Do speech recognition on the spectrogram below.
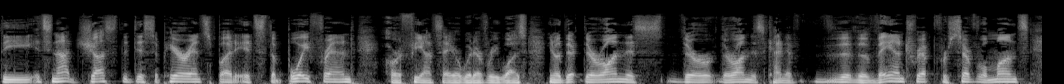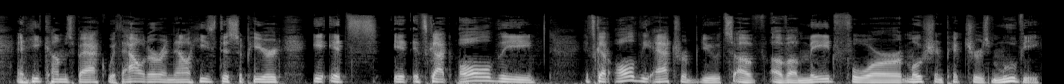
The, it's not just the disappearance, but it's the boyfriend or fiance or whatever he was. You know, they're, they're on this, they're, they're on this kind of the, the van trip for several months and he comes back without her and now he's disappeared. It, it's, it, it's got all the, it's got all the attributes of, of a made for motion pictures movie.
